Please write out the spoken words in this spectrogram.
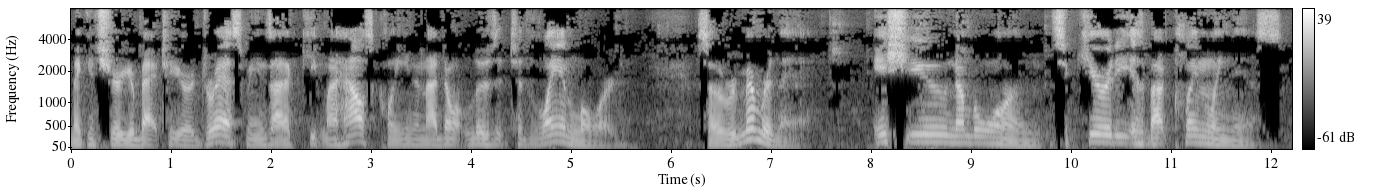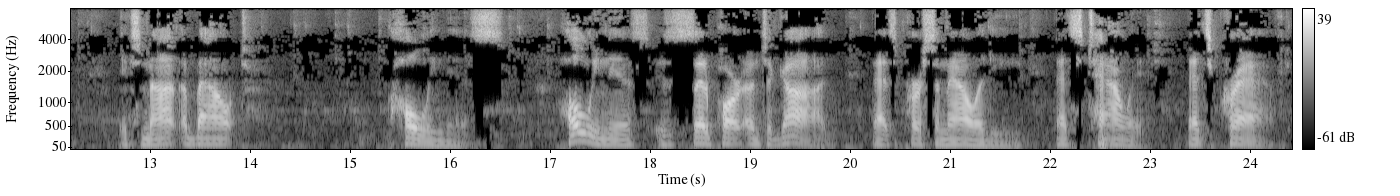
Making sure you're back to your address means I keep my house clean and I don't lose it to the landlord. So remember that. Issue number one security is about cleanliness, it's not about holiness. Holiness is set apart unto God. That's personality, that's talent, that's craft.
